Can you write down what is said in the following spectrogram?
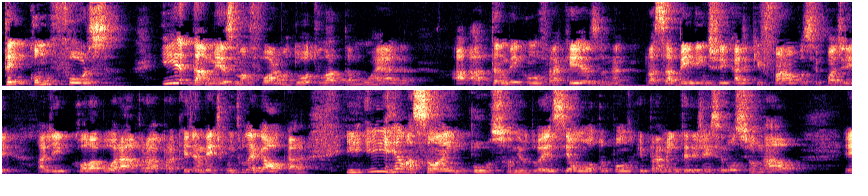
tem como força. E da mesma forma, do outro lado da moeda, há, há também como fraqueza, né? Para saber identificar de que forma você pode ali colaborar para aquele ambiente. Muito legal, cara. E, e em relação a impulso, Nildo, esse é um outro ponto que para mim inteligência emocional é,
